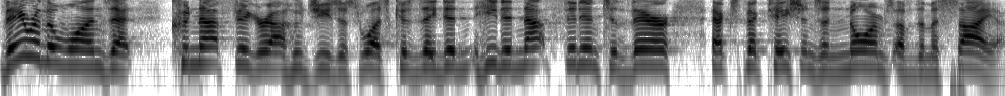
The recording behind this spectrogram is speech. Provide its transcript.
They were the ones that could not figure out who Jesus was because they didn't he did not fit into their expectations and norms of the Messiah.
